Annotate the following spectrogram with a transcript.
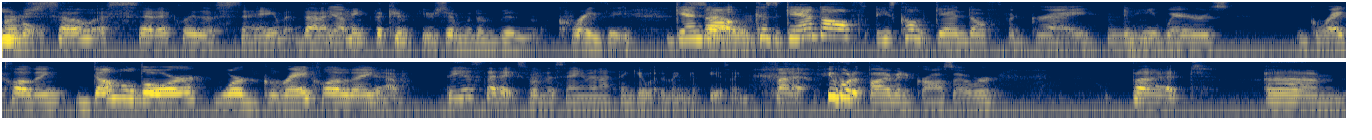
are so aesthetically the same that I Yep. think the confusion would have been crazy. Gandalf, So- because Gandalf, he's called Gandalf the Grey, and he Mm-hmm. wears gray clothing. Dumbledore wore gray clothing. Yeah. The aesthetics were the same, and I think it would have been confusing. But He would have thought it'd been a crossover. but um,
